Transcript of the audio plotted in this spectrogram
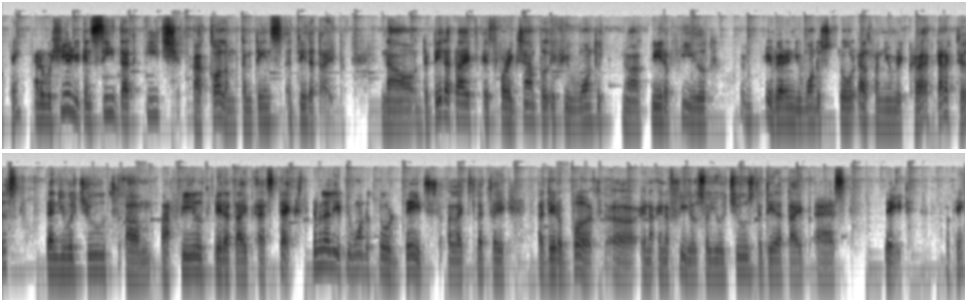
okay? And over here, you can see that each uh, column contains a data type. Now, the data type is, for example, if you want to uh, create a field wherein you want to store alphanumeric characters, then you will choose um, a field data type as text. Similarly, if you want to store dates, uh, like let's say a date of birth uh, in, a, in a field, so you will choose the data type as date. Okay.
